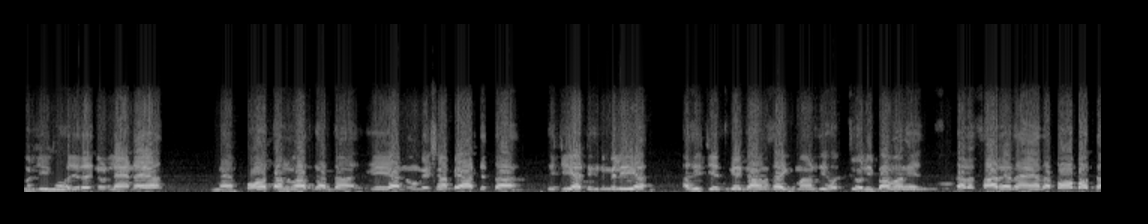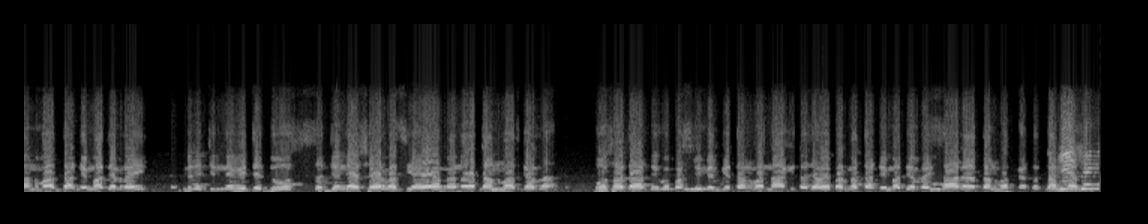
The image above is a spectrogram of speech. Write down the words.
ਗੁਰਜੀਤ ਔਜਲਾ ਜੀ ਨੂੰ ਲੈਣ ਆਇਆ। ਮੈਂ ਬਹੁਤ ਧੰਨਵਾਦ ਕਰਦਾ, ਇਹ ਸਾਨੂੰ ਹਮੇਸ਼ਾ ਪਿਆਰ ਦਿੱਤਾ, ਤੀਜੀ ਆ ਟਿਕਟ ਮਿਲੀ ਆ। ਅਸੀਂ ਜਿੱਤ ਕੇ ਕਾਂਗਰਸ ਹਾਈ ਕਮਾਂਡ ਦੀ ਝੋਲੀ ਪਾਵਾਂਗੇ। ਤੁਹਾਡਾ ਸਾਰਿਆਂ ਦਾ ਆਇਆਂ ਦਾ ਬਹੁਤ ਬਹੁਤ ਧੰਨਵਾਦ। ਤੁਹਾਡੇ ਮਾਧਿਅਮ ਰਾਹੀਂ ਮੇਰੇ ਜਿੰਨੇ ਵੀ ਇੱਥੇ ਦੋਸਤ ਸੱਜਣ ਜਾਂ ਸ਼ਹਿਰ ਵਾਸੀ ਆਏ ਆ, ਮੈਂ ਉਹਨਾਂ ਦਾ ਧੰਨਵਾਦ ਕਰਦਾ। ਹੋ ਸਕਦਾ ਤੁਹਾਡੇ ਕੋਲ ਪਰਸਨਲੀ ਮਿਲ ਕੇ ਧੰਨਵਾਦ ਨਾ ਕੀਤਾ ਜਾਵੇ, ਪਰ ਮੈਂ ਤੁਹਾਡੇ ਮਾਧਿਅਮ ਰਾਹੀਂ ਸਾਰਿਆਂ ਦਾ ਧੰਨਵਾਦ ਕਰਦਾ। ਧੰਨਵਾਦ।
